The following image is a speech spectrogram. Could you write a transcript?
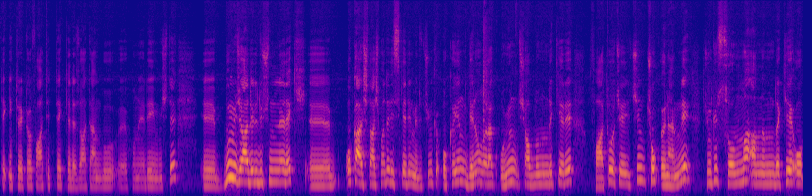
teknik direktör Fatih Tekke de zaten bu e, konuya değinmişti. E, bu mücadele düşünülerek e, o karşılaşmada risk edilmedi. Çünkü Okay'ın genel olarak oyun şablonundaki yeri Fatih Hoca için çok önemli. Çünkü savunma anlamındaki o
